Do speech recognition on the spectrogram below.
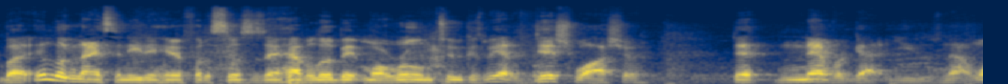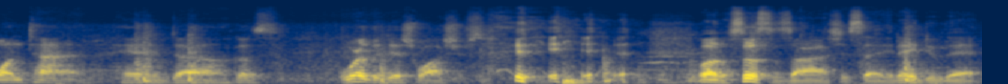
But it looked nice and neat in here for the sisters. They have a little bit more room too because we had a dishwasher that never got used, not one time. And uh, because we're the dishwashers. well, the sisters are, I should say. They do that.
